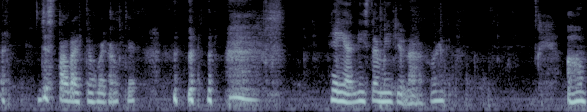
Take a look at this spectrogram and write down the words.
Just thought I'd throw it out there. hey, at least I made you laugh, right? Um,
